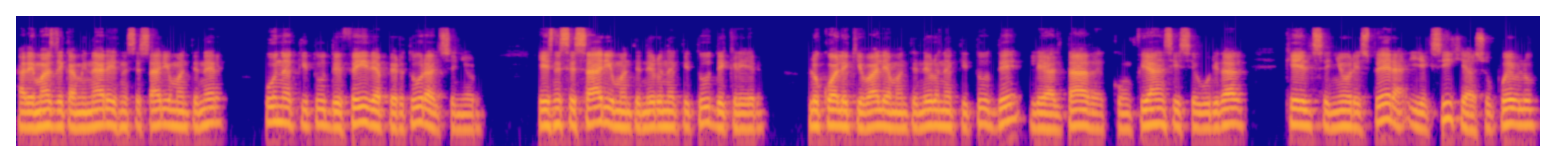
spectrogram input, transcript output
Además de caminar, es necesario mantener una actitud de fe y de apertura al Señor. Es necesario mantener una actitud de creer lo cual equivale a mantener una actitud de lealtad, confianza y seguridad que el Señor espera y exige a su pueblo,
